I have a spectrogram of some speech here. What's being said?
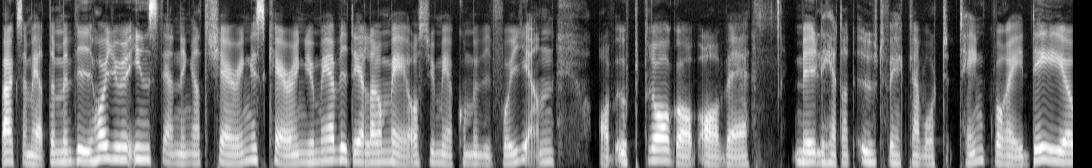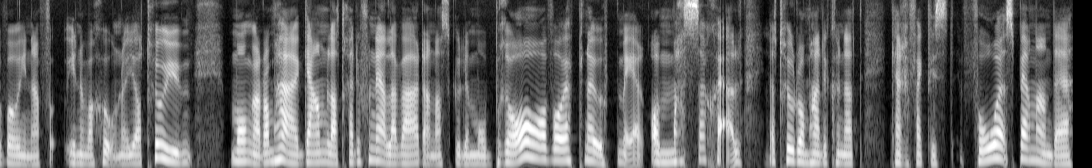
verksamheter, men vi har ju inställning att sharing is caring. Ju mer vi delar med oss, ju mer kommer vi få igen av uppdrag, av, av möjligheter möjlighet att utveckla vårt tänk, våra idéer, våra innovationer. Jag tror ju många av de här gamla traditionella världarna skulle må bra av att öppna upp mer av massa skäl. Jag tror de hade kunnat kanske faktiskt få spännande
